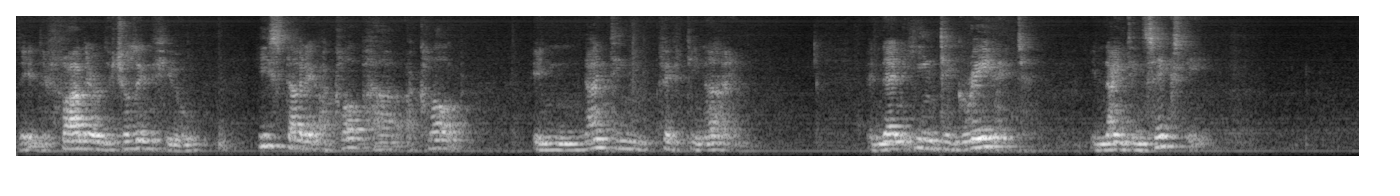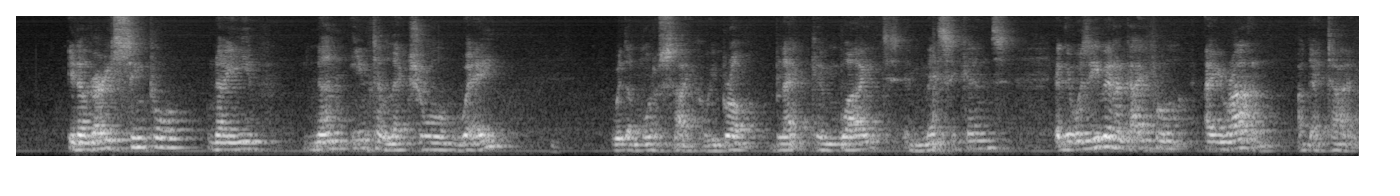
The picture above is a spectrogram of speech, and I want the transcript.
the, the father of the chosen few, he started a club, a club in 1959. And then he integrated in 1960 in a very simple, naive, non-intellectual way with a motorcycle. He brought black and white and Mexicans, and there was even a guy from Iran at that time.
